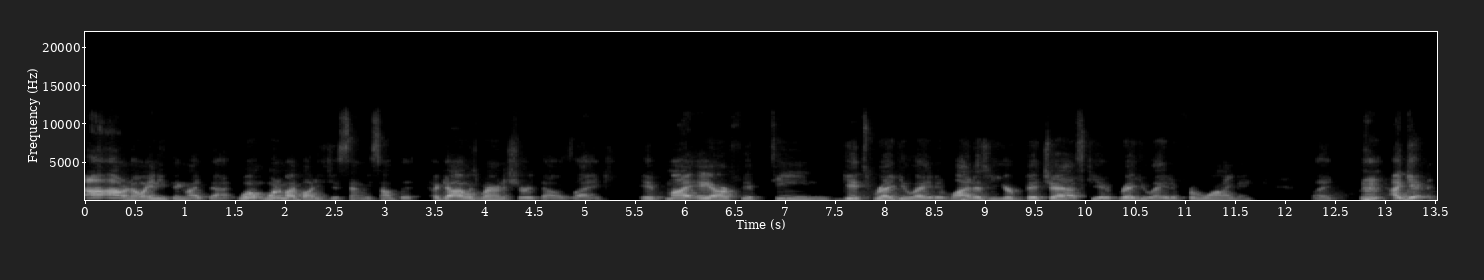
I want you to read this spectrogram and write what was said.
I, I don't know anything like that. One, one of my buddies just sent me something. A guy was wearing a shirt that was like if my AR-15 gets regulated, why doesn't your bitch ass get regulated from whining? Like, I get.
